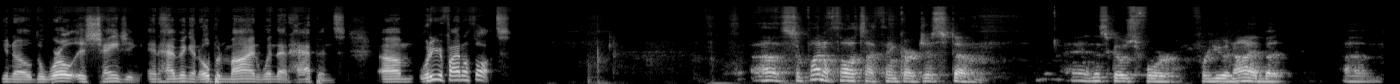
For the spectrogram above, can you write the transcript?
you know the world is changing and having an open mind when that happens. Um, what are your final thoughts? Uh, some final thoughts i think are just um, and this goes for for you and i but um,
